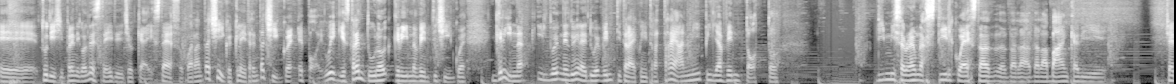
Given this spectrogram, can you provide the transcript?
E tu dici, prendi Golden State e dici, ok, Steph 45, Clay 35 e poi Wiggins 31, Green 25. Green il due- nel 2023, quindi tra tre anni, piglia 28 dimmi se non è una steal questa da- dalla, dalla banca di... Cioè,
